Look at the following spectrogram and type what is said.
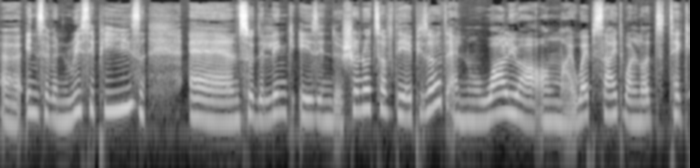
uh, in seven recipes. And so the link is in the show notes of the episode. And while you are on my website, why not take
